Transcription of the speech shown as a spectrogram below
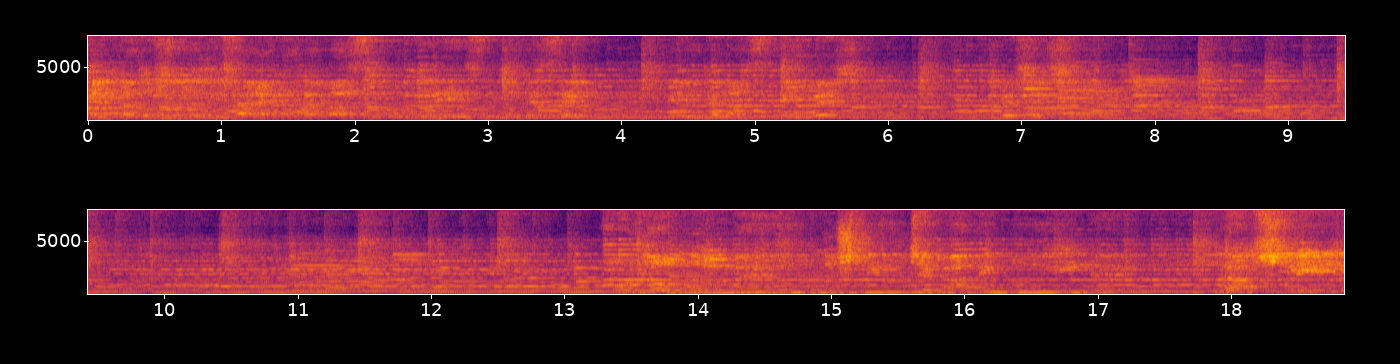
Nella doccia di stare a casa bassa continua a essere un deserto e tutte le invece, invece escrito.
